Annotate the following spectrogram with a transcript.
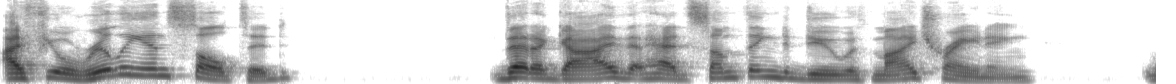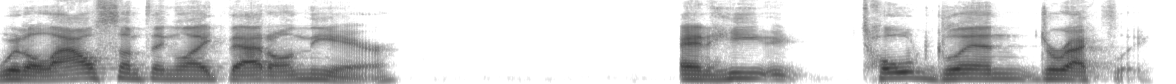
I feel really insulted that a guy that had something to do with my training would allow something like that on the air. And he told Glenn directly.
